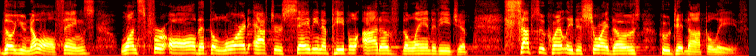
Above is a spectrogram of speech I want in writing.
though you know all things, once for all, that the Lord, after saving a people out of the land of Egypt, subsequently destroyed those who did not believe.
